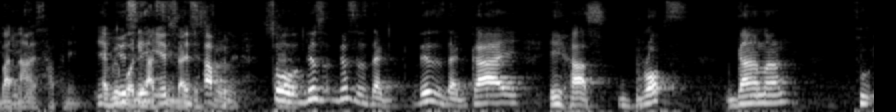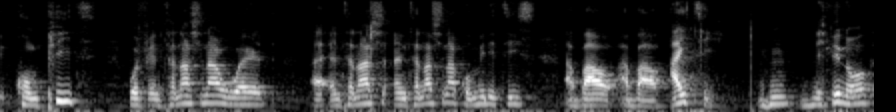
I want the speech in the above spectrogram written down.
But now it's happening. Everybody see, has seen that it's, it's happening. True. So yeah. this this is the this is the guy he has brought Ghana to compete with international world, uh, international international communities about about IT. Mm -hmm, mm -hmm. You know,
